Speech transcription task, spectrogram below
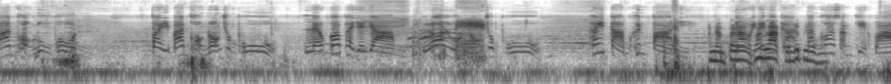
บ้านของลุงพล ไปบ้านของน้องชมพู่แล้วก็พยายามล่อลวงน้องชมพู่ให้ตามขึ้นไปนำปลาร้าโดยพัได้งมีลาดกาคนรเด้อพี่น้ตั้องงข้อสังเกตว่า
